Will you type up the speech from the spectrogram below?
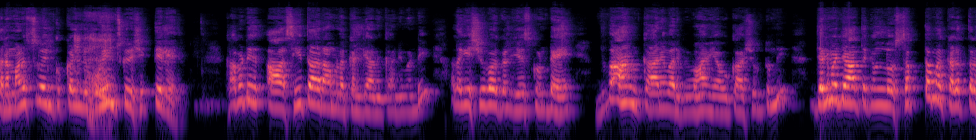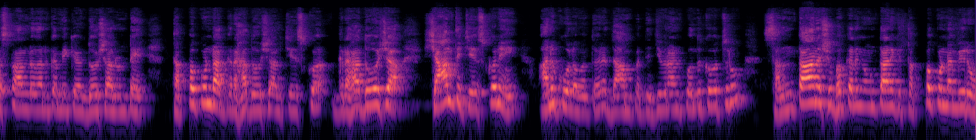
తన మనసులో ఇంకొకరిని ఊహించుకునే శక్తి లేదు. కాబట్టి ఆ సీతారాముల కళ్యాణం కానివ్వండి అలాగే శివకళ్యాణం చేసుకుంటే వివాహం కాని వారికి వివాహం అయ్యే అవకాశం ఉంటుంది. జన్మజాతకంలో సప్తమ కళత్ర స్థానంలో కనుక మీకు ఏమైనా దోషాలు ఉంటే తప్పకుండా గ్రహ దోషాలు చేసుకో గ్రహ దోష శాంతి చేసుకొని అనుకూలవంతమైన దాంపత్య జీవనాన్ని పొందుకోవచ్చును. సంతాన శుభకరంగా ఉండడానికి తప్పకుండా మీరు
